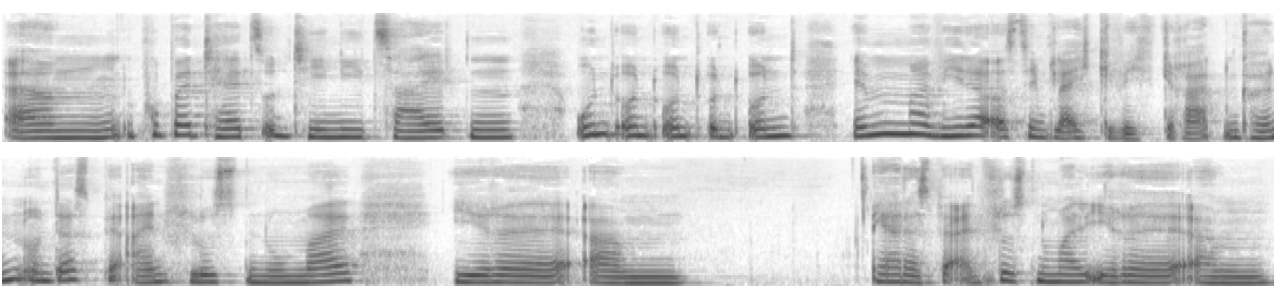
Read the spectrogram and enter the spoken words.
ähm, Pubertäts- und Teenie-Zeiten und, und, und, und, und immer wieder aus dem Gleichgewicht geraten können. Und das beeinflusst nun mal ihre ähm, ja, das beeinflusst nun mal ihre, ähm,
